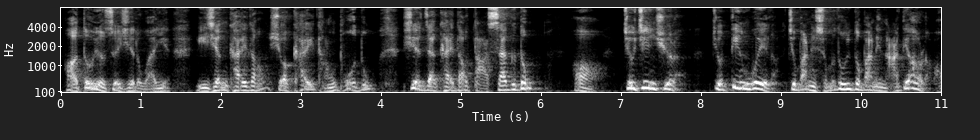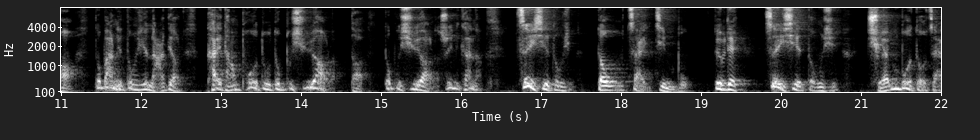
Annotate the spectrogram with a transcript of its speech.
啊，都有这些的玩意儿。以前开刀需要开膛破肚，现在开刀打三个洞，哦，就进去了。就定位了，就把你什么东西都把你拿掉了，哈，都把你东西拿掉了，开膛破肚都不需要了，啊，都不需要了。所以你看到这些东西都在进步，对不对？这些东西全部都在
